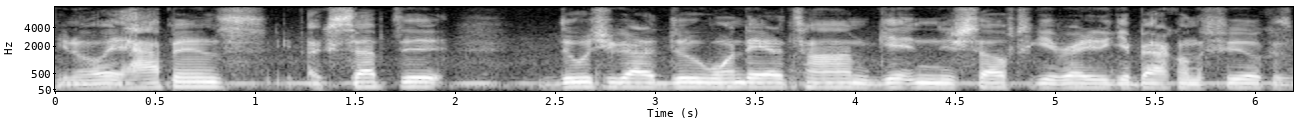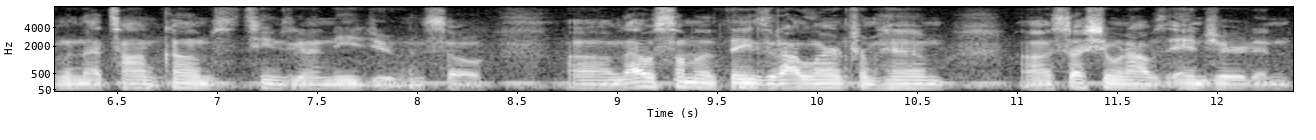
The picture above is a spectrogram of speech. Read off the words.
You know, it happens. Accept it do what you got to do one day at a time, getting yourself to get ready to get back on the field because when that time comes, the team's going to need you. And so um, that was some of the things that I learned from him, uh, especially when I was injured. And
